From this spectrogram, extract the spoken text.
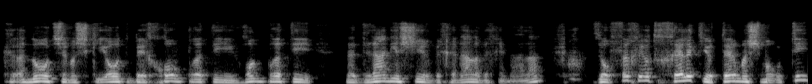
קרנות שמשקיעות בחוב פרטי, הון פרטי, נדל"ן ישיר וכן הלאה וכן הלאה, זה הופך להיות חלק יותר משמעותי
